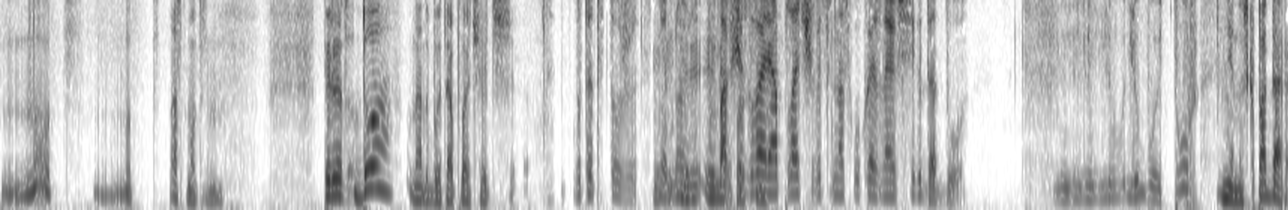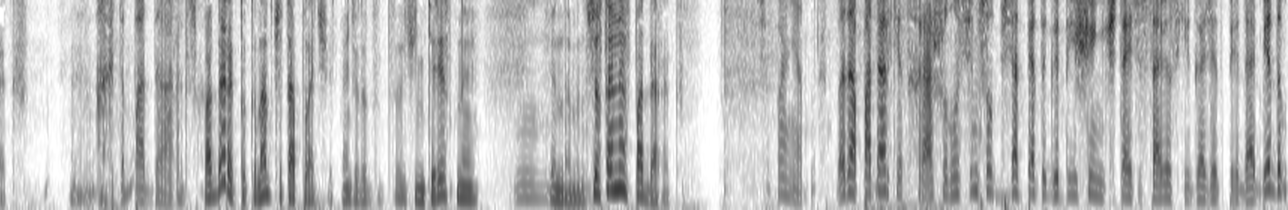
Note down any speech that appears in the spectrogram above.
Ну, вот, вот посмотрим. Перелет до надо будет оплачивать. Вот это тоже. Нет, ну, или, или вообще после. говоря, оплачивается, насколько я знаю, всегда до. Лю- любой тур. Не, ну это подарок. Ах, это подарок. Это же подарок, только надо что-то оплачивать. Понимаете, вот это очень интересный угу. феномен. Все остальное в подарок. Все понятно. Да, подарки это хорошо. Но 755 говорит, еще не читайте советских газет перед обедом,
